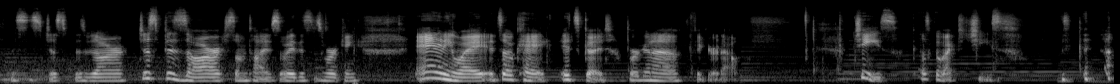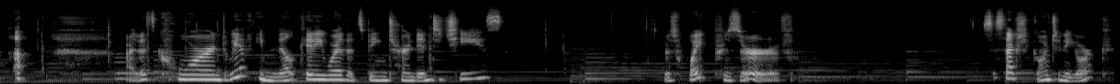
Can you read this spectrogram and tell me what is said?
this is just bizarre. Just bizarre sometimes the way this is working. Anyway, it's okay. It's good. We're gonna figure it out. Cheese. Let's go back to cheese. Alright, that's corn. Do we have any milk anywhere that's being turned into cheese? There's white preserve. Is this actually going to New York?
